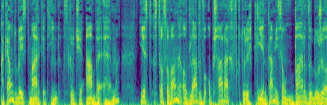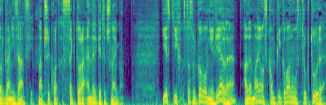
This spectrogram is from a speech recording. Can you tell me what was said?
Account-based marketing, w skrócie ABM, jest stosowany od lat w obszarach, w których klientami są bardzo duże organizacje, np. z sektora energetycznego. Jest ich stosunkowo niewiele, ale mają skomplikowaną strukturę,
